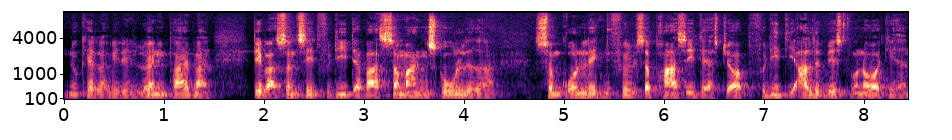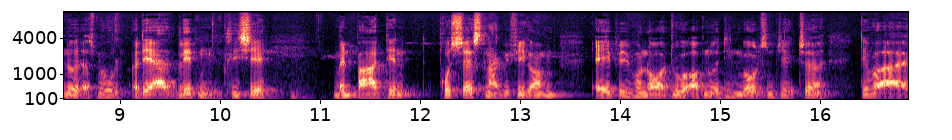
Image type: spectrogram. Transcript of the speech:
nu kalder vi det Learning Pipeline, det var sådan set, fordi der var så mange skoleledere, som grundlæggende følte sig presset i deres job, fordi de aldrig vidste, hvornår de havde nået deres mål. Og det er lidt en kliché, men bare den processnak, vi fik om, AP, hvornår du opnåede dine mål som direktør, det var,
